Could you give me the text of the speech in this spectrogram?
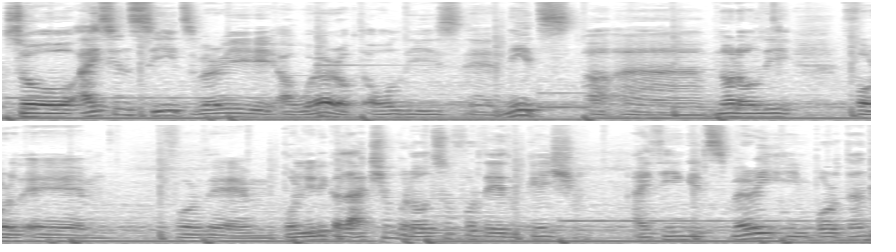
So ICNC is very aware of all these uh, needs, uh, uh, not only for um, for the political action, but also for the education. I think it's very important,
